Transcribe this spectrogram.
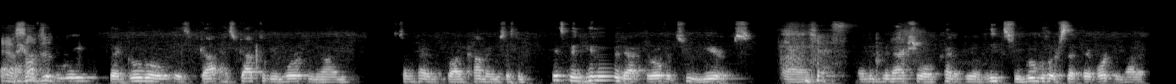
Yeah, I have to believe that Google is got, has got to be working on some kind of broad commenting system. It's been hinted at for over two years. Um, yes. And there's been actual kind of you know, leaks from Googlers that they're working on it.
